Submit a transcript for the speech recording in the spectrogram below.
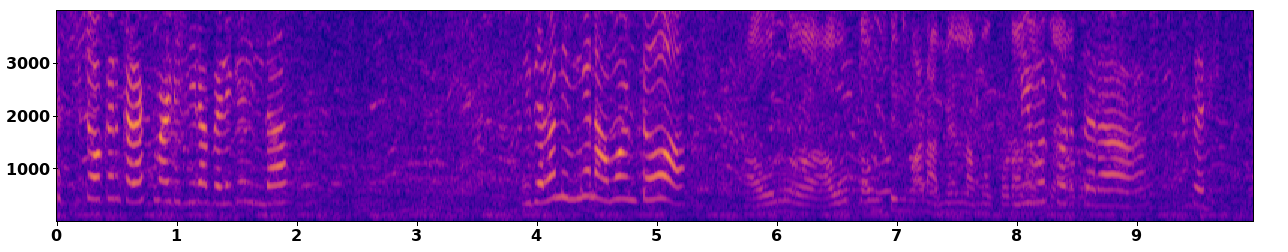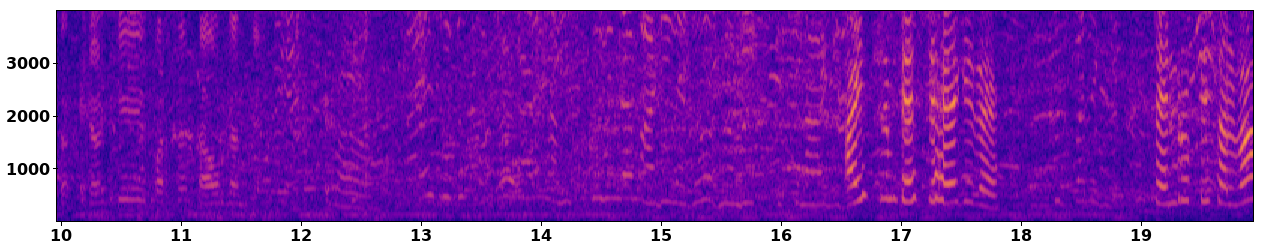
ಎಷ್ಟು ಟೋಕನ್ ಕಲೆಕ್ಟ್ ಮಾಡಿದ್ದೀರಾ ಬೆಳಗ್ಗೆಯಿಂದ? ಇದೆಲ್ಲ ನಿಮ್ಗೇನು ಅಮೌಂಟು ಅವರು ಅವ್ರು ಕೌಂಟಿಂಗ್ ಮಾಡಿ ಆಮೇಲೆ ನಮಗೆ ಕೊಡೋ ನಿಮಗೆ ಕೊಡ್ತಾರಾ? ಸರಿ. ಟ್ವೆಂಟಿ ಪರ್ಸೆಂಟ್ ಅವ್ರಿಗಂತೆ. ಸ್ಕೂಲಿಂದ ಮಾಡಿರೋದು ನೋಡಿ ಎಷ್ಟು ಚೆನ್ನಾಗಿದೆ ಐಸ್ ಕ್ರೀಮ್ ಟೇಸ್ಟ್ ಹೇಗಿದೆ? ಸೂಪರ್ ಆಗಿದೆ. ಟೆನ್ ರುಪೀಸ್ ಅಲ್ವಾ?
